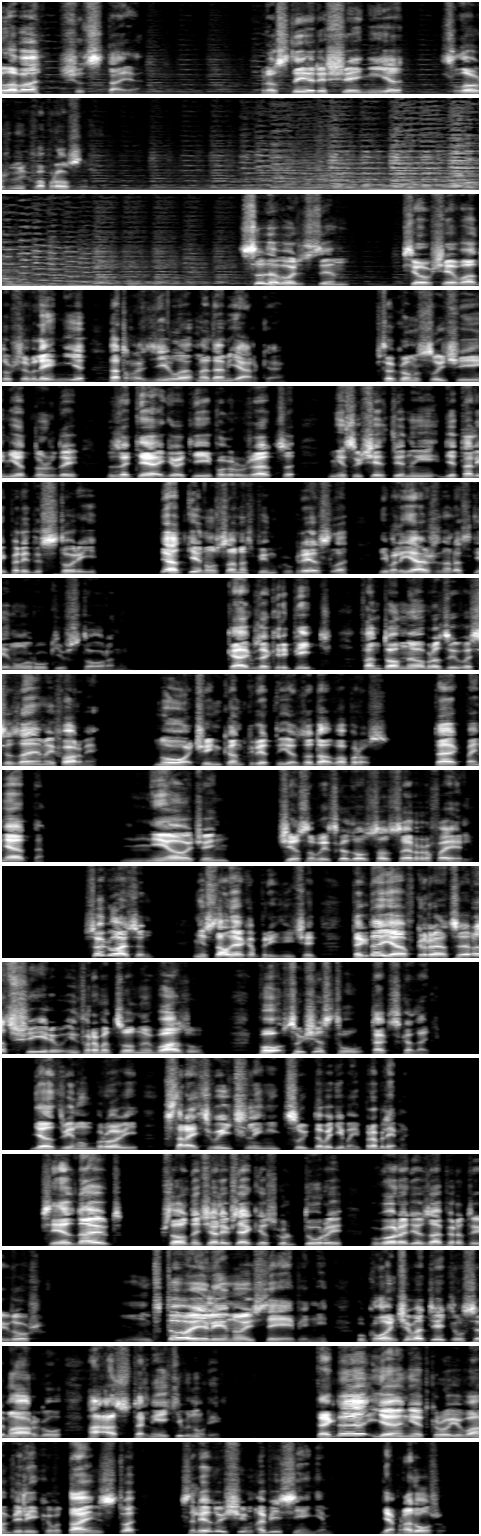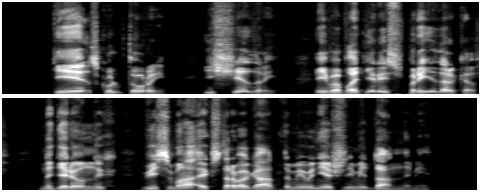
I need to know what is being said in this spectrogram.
Глава шестая. Простые решения сложных вопросов. С удовольствием всеобщее воодушевление отразила мадам Ярко. В таком случае нет нужды затягивать и погружаться в несущественные детали предыстории. Я откинулся на спинку кресла и вальяжно раскинул руки в стороны. Как закрепить фантомные образы в осязаемой форме? Ну, очень конкретно я задал вопрос. Так, понятно? Не очень, честно высказался сэр Рафаэль. Согласен. Не стал я капризничать. Тогда я вкратце расширю информационную базу по существу, так сказать. Я сдвинул брови, стараясь вычленить суть доводимой проблемы. Все знают, что означали всякие скульптуры в городе запертых душ? В той или иной степени, уклончиво ответился Маргул, а остальные кивнули. Тогда я не открою вам великого таинства следующим объяснением. Я продолжил. Те скульптуры исчезли и воплотились в призраков, наделенных весьма экстравагантными внешними данными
